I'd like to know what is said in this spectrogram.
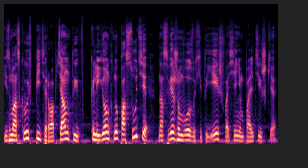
Из Москвы в Питер, обтянутый в клеенк, ну, по сути, на свежем воздухе ты едешь в осеннем пальтишке.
